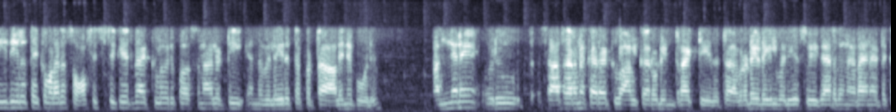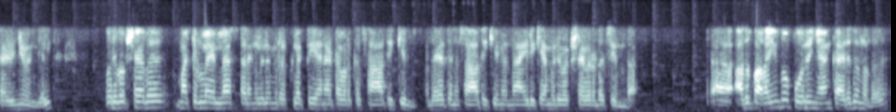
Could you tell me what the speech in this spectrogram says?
രീതിയിലത്തേക്ക് വളരെ സോഫിസ്റ്റിക്കേറ്റഡ് ആയിട്ടുള്ള ഒരു പേഴ്സണാലിറ്റി എന്ന് വിലയിരുത്തപ്പെട്ട ആളിന് പോലും അങ്ങനെ ഒരു സാധാരണക്കാരായിട്ടുള്ള ആൾക്കാരോട് ഇന്ററാക്ട് ചെയ്തിട്ട് അവരുടെ ഇടയിൽ വലിയ സ്വീകാര്യത നേടാനായിട്ട് കഴിഞ്ഞുവെങ്കിൽ ഒരുപക്ഷെ അത് മറ്റുള്ള എല്ലാ സ്ഥലങ്ങളിലും റിഫ്ലക്ട് ചെയ്യാനായിട്ട് അവർക്ക് സാധിക്കും അദ്ദേഹത്തിന് സാധിക്കും എന്നായിരിക്കാം ഒരുപക്ഷെ അവരുടെ ചിന്ത. അത് പറയുമ്പോൾ പോലും ഞാൻ കരുതുന്നത്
